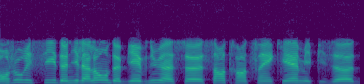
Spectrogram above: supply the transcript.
Bonjour, ici Denis Lalonde. Bienvenue à ce 135e épisode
